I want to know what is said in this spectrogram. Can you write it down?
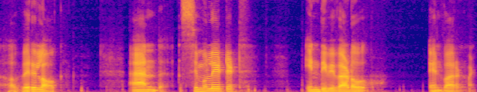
a Verilog and simulate it in the Vivado environment.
